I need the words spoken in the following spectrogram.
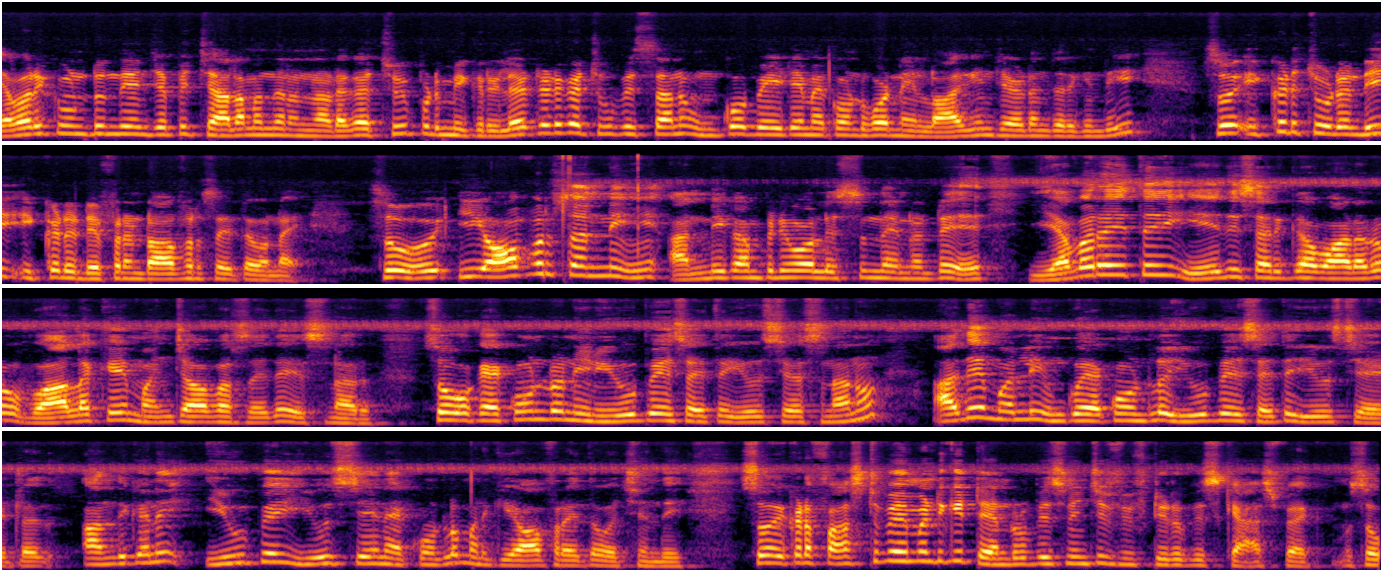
ఎవరికి ఉంటుంది అని చెప్పి చాలామంది నన్ను అడగచ్చు. ఇప్పుడు మీకు రిలేటెడ్గా చూపిస్తాను. ఇంకో పేటిఎం అకౌంట్ కూడా నేను లాగిన్ చేయడం జరిగింది. సో ఇక్కడ చూడండి ఇక్కడ డిఫరెంట్ ఆఫర్స్ అయితే ఉన్నాయి. సో ఈ ఆఫర్స్ అన్నీ అన్ని కంపెనీ వాళ్ళు ఇస్తుంది ఏంటంటే ఎవరైతే ఏది సరిగ్గా వాడారో వాళ్ళకే మంచి ఆఫర్స్ అయితే ఇస్తున్నారు. సో ఒక అకౌంట్లో నేను యూపీఎస్ అయితే యూస్ చేస్తున్నాను. అదే మళ్ళీ ఇంకో అకౌంట్లో యూపీఎస్ అయితే యూస్ చేయట్లేదు. అందుకని యూపీఐ యూస్ చేయని అకౌంట్లో మనకి ఆఫర్ అయితే వచ్చింది. సో ఇక్కడ ఫస్ట్ పేమెంట్కి టెన్ రూపీస్ నుంచి fifty rupees cash back. So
